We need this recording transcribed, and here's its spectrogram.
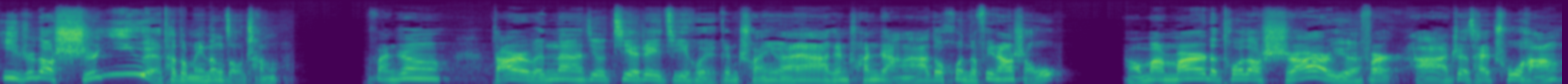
一直到十一月他都没能走成。反正。达尔文呢，就借这机会跟船员啊、跟船长啊都混得非常熟，然后慢慢的拖到十二月份啊，这才出航。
